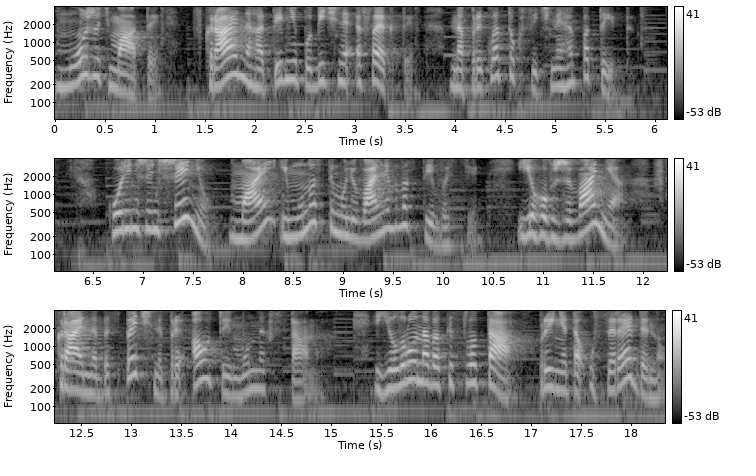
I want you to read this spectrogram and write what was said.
можуть мати вкрай негативні побічні ефекти, наприклад, токсичний гепатит. Корінь женьшеню має імуностимулювальні властивості, і його вживання вкрай небезпечне при аутоімунних станах. Гіалуронова кислота, прийнята усередину,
